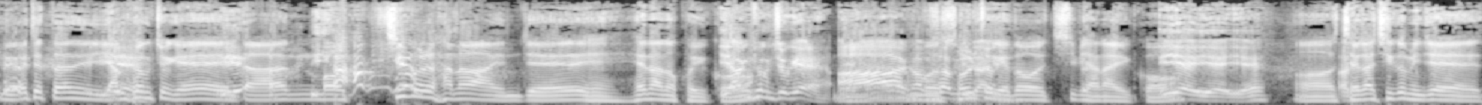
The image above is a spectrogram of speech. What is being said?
네, 어쨌든 양평 쪽에 일단 뭐 양평. 집을 하나 이제 해놔 놓고 있고 양평 쪽에 아뭐 감사합니다. 서울 쪽에도 집이 하나 있고 예 예 예. 어 제가 지금 이제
